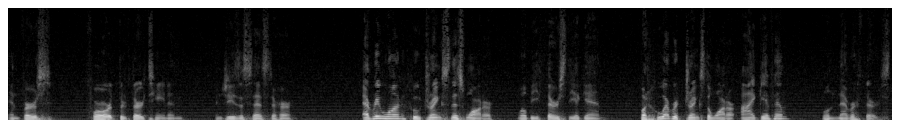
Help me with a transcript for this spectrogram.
in verse 4 through 13. And, and Jesus says to her, Everyone who drinks this water will be thirsty again. But whoever drinks the water I give him will never thirst.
